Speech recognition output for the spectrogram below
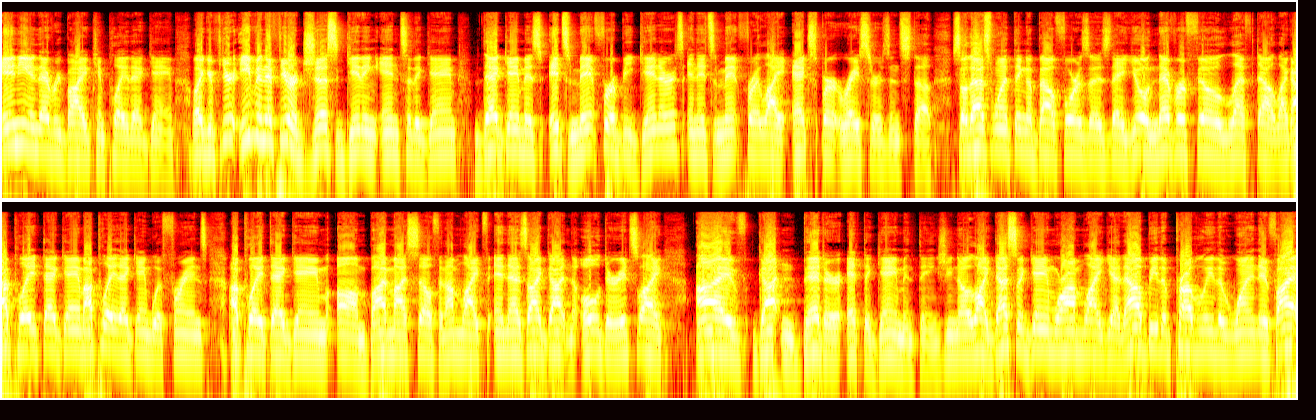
Any and everybody can play that game. Like if you're even if you're just getting into the game, that that game is it's meant for beginners and it's meant for like expert racers and stuff. So that's one thing about Forza is that you'll never feel left out. Like I played that game, I played that game with friends, I played that game um by myself, and I'm like, and as I gotten older, it's like I've gotten better at the game and things. You know, like that's a game where I'm like, yeah, that'll be the probably the one if I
